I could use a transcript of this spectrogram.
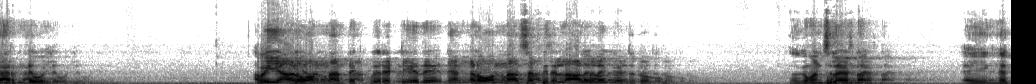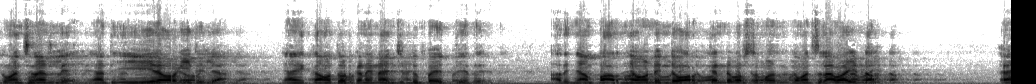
കറണ്ട് പോയി. അപ്പൊ ഇയാൾ ഒന്നാം തെക്കിൽ എട്ടിയത് ഞങ്ങൾ ഒന്നാം സഫിലുള്ള ആളുകളെ കേട്ടിട്ടുള്ളൂ. നിങ്ങൾക്ക് മനസ്സിലായണ്ട ഏ നിങ്ങൾക്ക് മനസ്സിലായില്ലേ? ഞാൻ തീരെ ഉറങ്ങിയിട്ടില്ല. ഞാൻ ഇക്കാമത്ത് കൊടുക്കണതിന് അഞ്ചു മുമ്പ് എത്തിയത്. അത് ഞാൻ പറഞ്ഞുകൊണ്ട് എന്റെ ഉറക്കന്റെ പ്രശ്നം നിങ്ങൾക്ക് മനസ്സിലാവായിണ്ടോ? ഏ?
